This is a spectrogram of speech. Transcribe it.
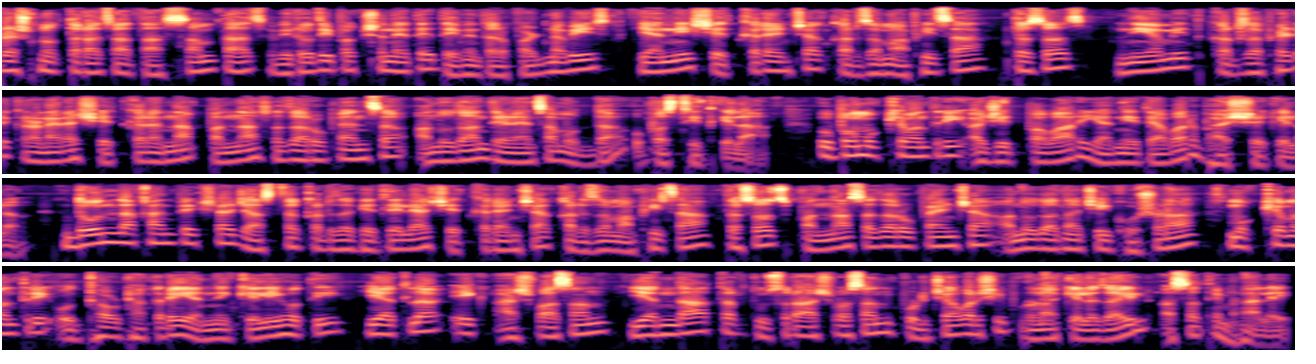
प्रश्नोत्तराचा तास संपताच विरोधी पक्षनेते देवेंद्र फडणवीस यांनी शेतकऱ्यांच्या कर्जमाफीचा तसंच नियमित कर्जफेड करणाऱ्या शेतकऱ्यांना पन्नास हजार रुपयांचं अनुदान देण्याचा मुद्दा उपस्थित केला. उपमुख्यमंत्री अजित पवार यांनी त्यावर भाष्य केलं. दोन लाखांपेक्षा जास्त कर्ज घेतलेल्या शेतकऱ्यांच्या कर्जमाफीचा तसंच पन्नास हजार रुपयांच्या अनुदानाची घोषणा मुख्यमंत्री उद्धव ठाकरे यांनी केली होती. यातलं एक आश्वासन यंदा तर दुसरं आश्वासन पुढच्या वर्षी पूर्ण केलं जाईल असं ते म्हणाले.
